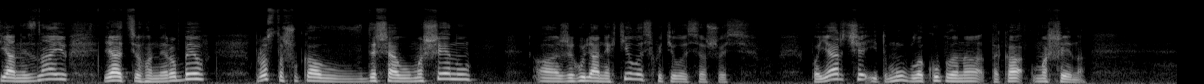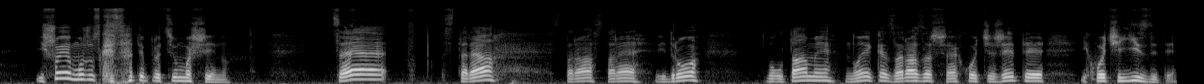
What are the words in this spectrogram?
я не знаю. Я цього не робив. Просто шукав дешеву машину, а Жигуля не хотілося, хотілося щось поярче, і тому була куплена така машина. І що я можу сказати про цю машину? Це стара, стара, старе відро з болтами, ну яке зараза ще хоче жити і хоче їздити.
